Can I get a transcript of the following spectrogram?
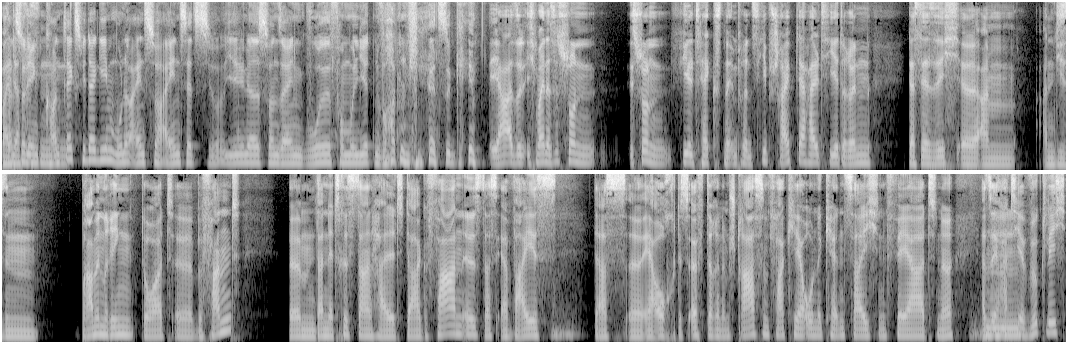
Weil Kannst du den Kontext wiedergeben, ohne eins zu eins jetzt jedes von seinen wohl formulierten Worten wiederzugeben? Ja, also ich meine, das ist schon, ist schon viel Text. Ne? Im Prinzip schreibt er halt hier drin, dass er sich äh, am, an diesem Brammenring dort äh, befand ähm, dann der Tristan halt da gefahren ist, dass er weiß, dass äh, er auch des Öfteren im Straßenverkehr ohne Kennzeichen fährt. Ne? Also mhm. er hat mhm. hier wirklich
